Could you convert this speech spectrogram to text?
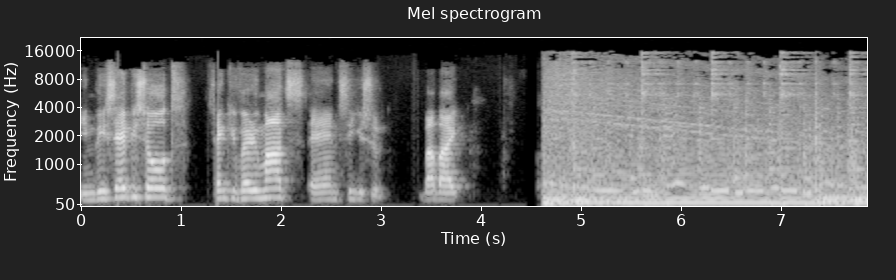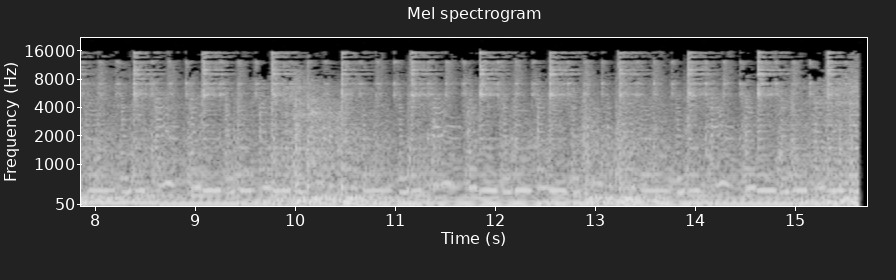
in this episode. Thank you very much, and see you soon. Bye bye.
